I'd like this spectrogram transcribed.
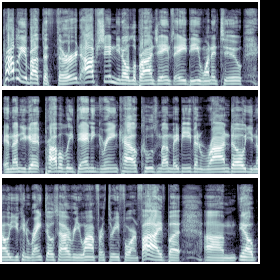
probably about the third option. You know, LeBron James, AD, one and two, and then you get probably Danny Green, Kyle Kuzma, maybe even Rondo. You know, you can rank those however you want for three, four, and five, but um, you know.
